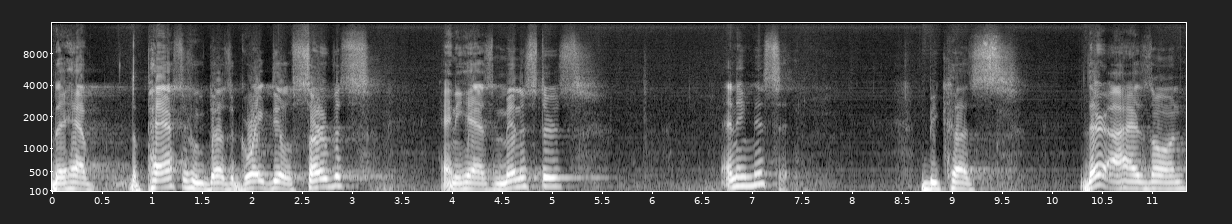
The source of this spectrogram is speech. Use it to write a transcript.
they have the pastor who does a great deal of service and he has ministers and they miss it because their eyes on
